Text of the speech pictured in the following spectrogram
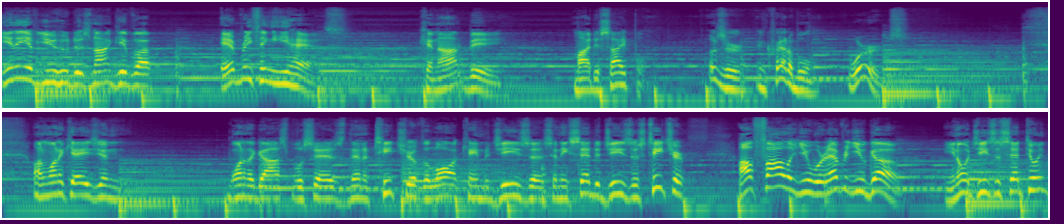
Any of you who does not give up everything he has cannot be my disciple. Those are incredible words. On one occasion, one of the Gospels says, Then a teacher of the law came to Jesus, and he said to Jesus, Teacher, I'll follow you wherever you go. You know what Jesus said to him?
